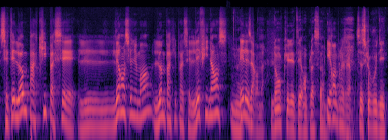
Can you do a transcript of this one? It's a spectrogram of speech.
c'était l'homme par qui passaient les renseignements, l'homme par qui passaient les finances et les armes. Donc il était irremplaçable. Irremplaçable. C'est ce que vous dites.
